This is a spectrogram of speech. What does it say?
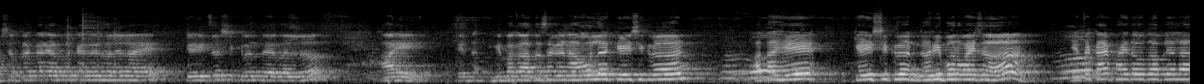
अशा प्रकारे आपलं काय तयार झालेलं आहे? केळीचं शिकरण तयार झालेलं आहे. हे बघा आता सगळ्यांना आवडलं केळी शिकरण. आता हे केळी शिकरण घरी बनवायचं हा? याचा काय फायदा होतो आपल्याला?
